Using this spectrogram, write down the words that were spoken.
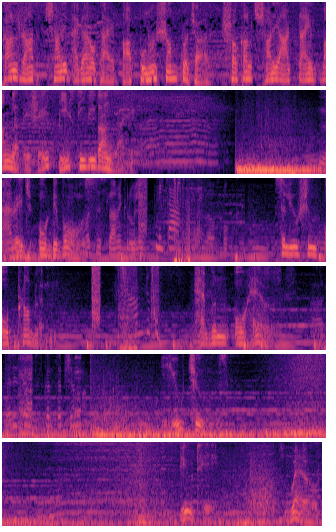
কাল রাত সাড়ে এগারোটায় বা পুনঃ সম্প্রচার সকাল সাড়ে আটটায় বাংলাদেশে পিস টিভি বাংলায় marriage O divorce Islamic ruling Nikah. book solution or problem heaven or hell there is a misconception. You choose. Beauty, wealth,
